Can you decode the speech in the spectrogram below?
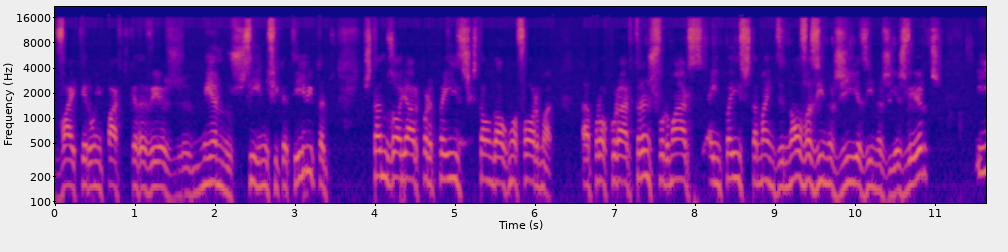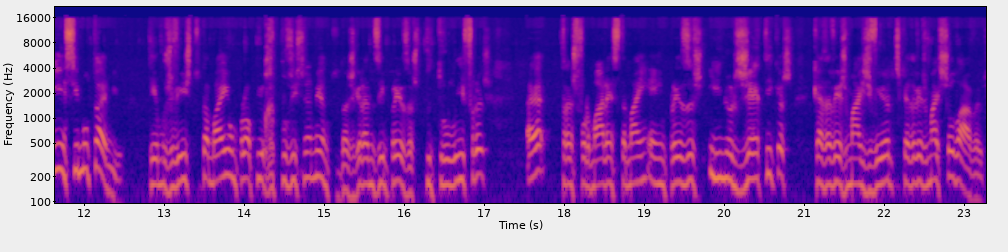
vai ter um impacto cada vez menos significativo e, portanto, estamos a olhar para países que estão de alguma forma a procurar transformar-se em países também de novas energias e energias verdes, e em simultâneo temos visto também um próprio reposicionamento das grandes empresas petrolíferas a transformarem-se também em empresas energéticas cada vez mais verdes, cada vez mais saudáveis.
